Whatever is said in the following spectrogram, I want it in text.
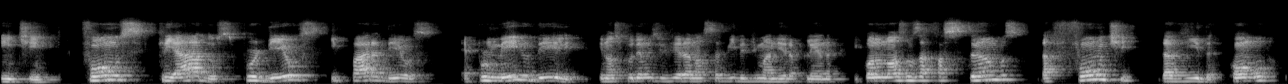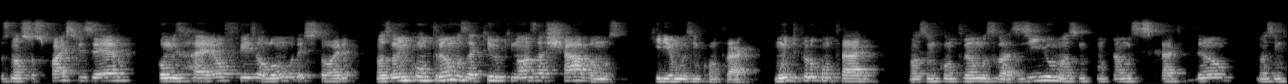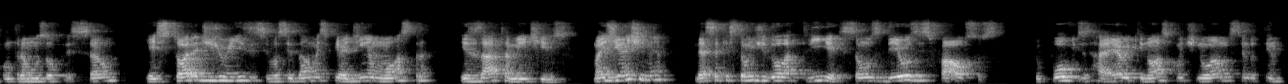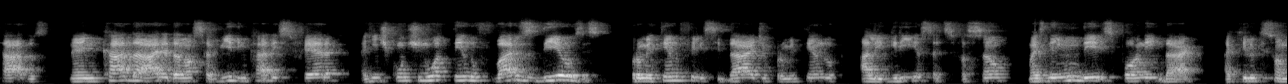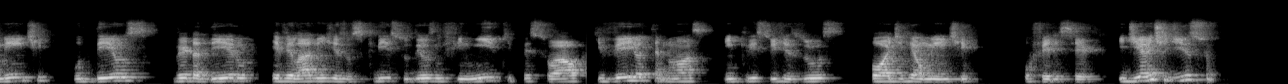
em ti. Fomos criados por Deus e para Deus. É por meio dele que nós podemos viver a nossa vida de maneira plena. Quando nós nos afastamos da fonte da vida, como os nossos pais fizeram, como Israel fez ao longo da história, nós não encontramos aquilo que nós achávamos que iríamos encontrar. Muito pelo contrário, nós encontramos vazio, nós encontramos escravidão, nós encontramos opressão. E a história de Juízes, se você dá uma espiadinha, mostra exatamente isso. Mas diante né, dessa questão de idolatria, que são os deuses falsos do povo de Israel e que nós continuamos sendo tentados né, em cada área da nossa vida, em cada esfera, a gente continua tendo vários deuses prometendo felicidade, prometendo alegria, satisfação, mas nenhum deles podem dar aquilo que somente o Deus verdadeiro revelado em Jesus Cristo, Deus infinito e pessoal que veio até nós em Cristo Jesus, pode realmente oferecer. E diante disso,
